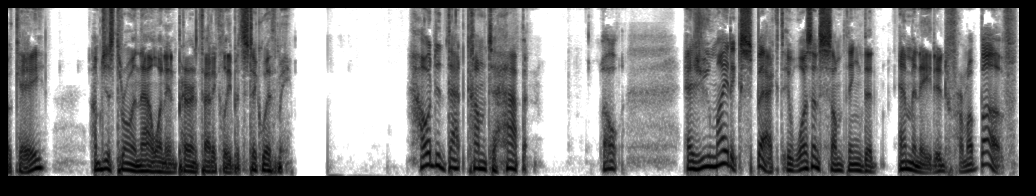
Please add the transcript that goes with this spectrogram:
Okay. I'm just throwing that one in parenthetically, but stick with me. How did that come to happen? Well, as you might expect, it wasn't something that emanated from above.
